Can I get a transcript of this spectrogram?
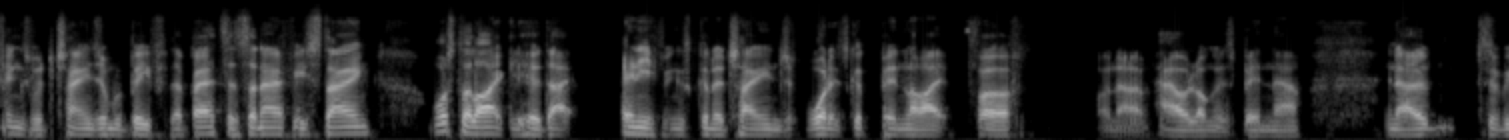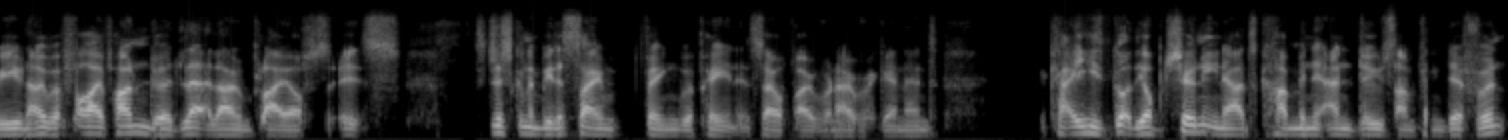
things would change and would be for the better. So now, if he's staying, what's the likelihood that anything's going to change? What it's been like for I don't know how long it's been now. You know, to be even over 500, let alone playoffs, it's it's just going to be the same thing repeating itself over and over again. And okay, he's got the opportunity now to come in and do something different,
